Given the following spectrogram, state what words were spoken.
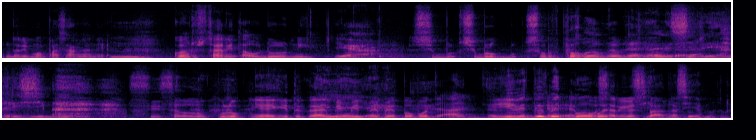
nerima pasangan ya Hmm. gue harus cari tahu dulu nih Ya. sebelum sebelum sebelum Ya, di sini ya, dari sini. si seluk beluknya gitu kan Iya, bibit iya. bibit bobotnya anjing Bibit mau bobot. serius Siapa banget Sih emang? lu?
